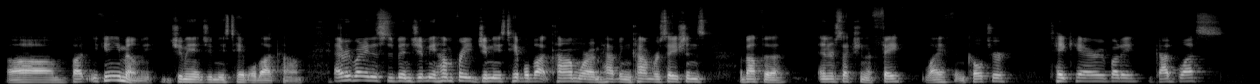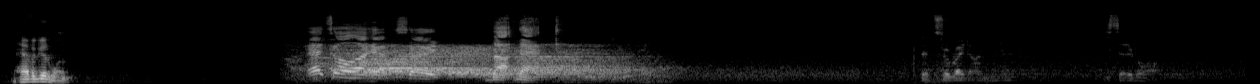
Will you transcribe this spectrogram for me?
Um, but you can email me, jimmy at jimmystable.com. Everybody, this has been Jimmy Humphrey, jimmystable.com, where I'm having conversations about the intersection of faith, life, and culture. Take care, everybody. God bless. Have a good one. That's all I have to say about that. So right on, man. You said it all.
